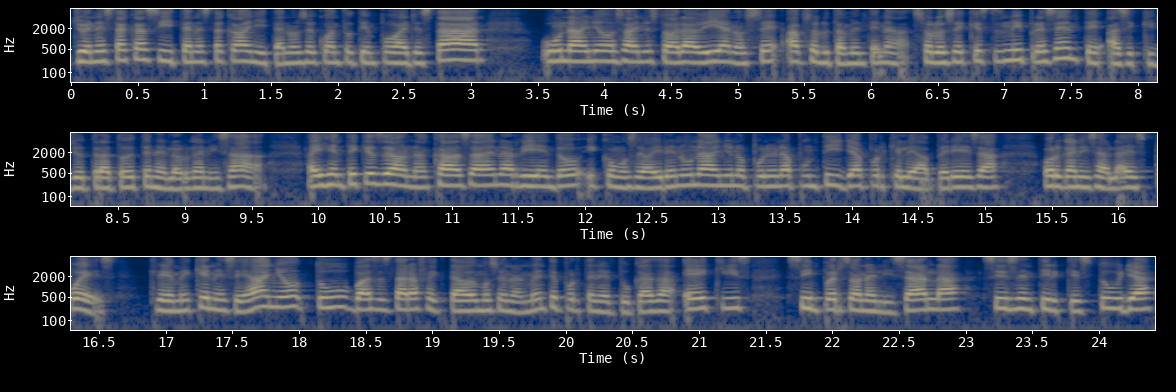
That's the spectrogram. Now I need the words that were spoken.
Yo en esta casita, en esta cabañita, no sé cuánto tiempo vaya a estar, un año, dos años, toda la vida, no sé absolutamente nada. Solo sé que este es mi presente, así que yo trato de tenerla organizada. Hay gente que se va a una casa en arriendo y como se va a ir en un año, no pone una puntilla porque le da pereza organizarla después. Créeme que en ese año tú vas a estar afectado emocionalmente por tener tu casa X sin personalizarla, sin sentir que es tuya,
